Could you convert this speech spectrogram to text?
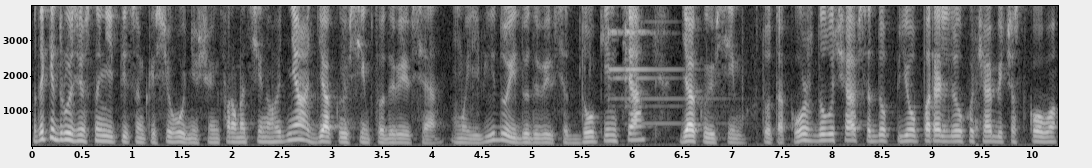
Отакі, друзі, основні підсумки сьогоднішнього інформаційного дня. Дякую всім, хто дивився мої відео і додивився до кінця. Дякую всім, хто також долучався до його перегляду, хоча б і частково.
